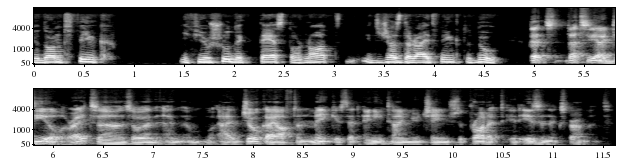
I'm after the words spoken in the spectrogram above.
you don't think if you should test or not it's just the right thing to do that's that's the ideal right uh, so and a joke i often make is that anytime you change the product it is an experiment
